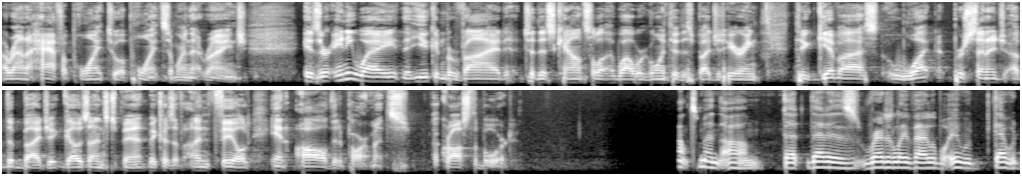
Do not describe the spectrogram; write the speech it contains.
around a half a point to a point, somewhere in that range. Is there any way that you can provide to this council while we're going through this budget hearing to give us what percentage of the budget goes unspent because of unfilled in all the departments across the board? Councilman, um, that, that is readily available. It would, that would,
